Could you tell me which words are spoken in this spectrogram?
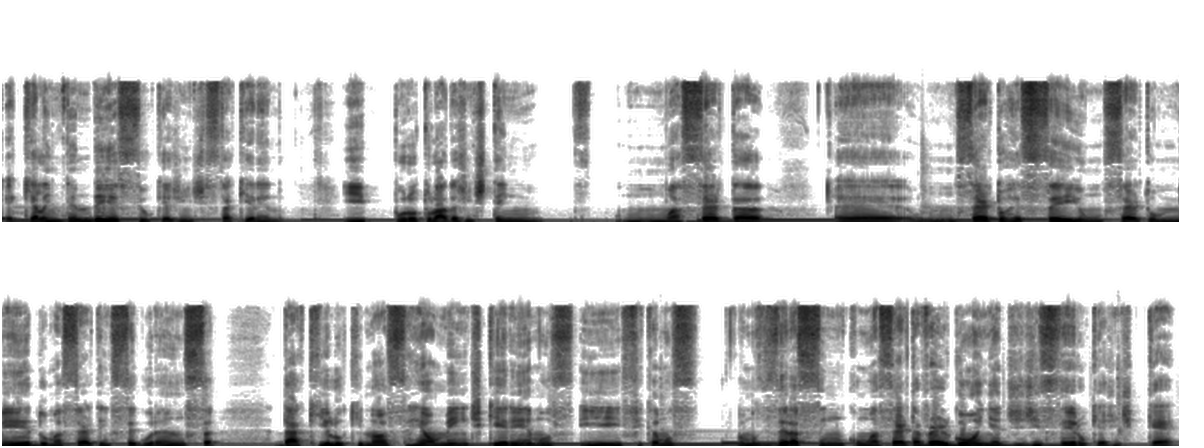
é, que ela entendesse o que a gente está querendo. E por outro lado, a gente tem uma certa, é, um certo receio, um certo medo, uma certa insegurança daquilo que nós realmente queremos e ficamos vamos dizer assim, com uma certa vergonha de dizer o que a gente quer.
